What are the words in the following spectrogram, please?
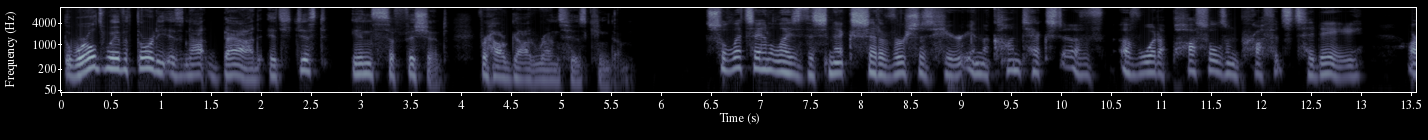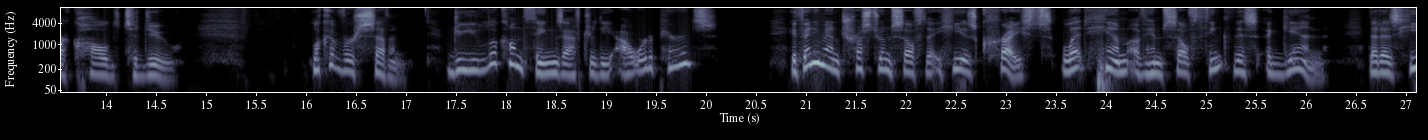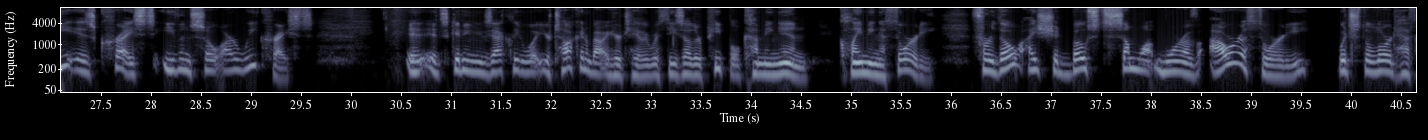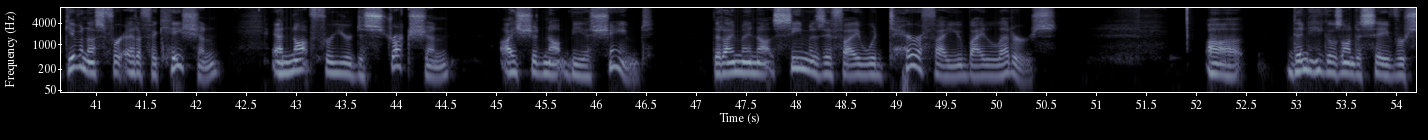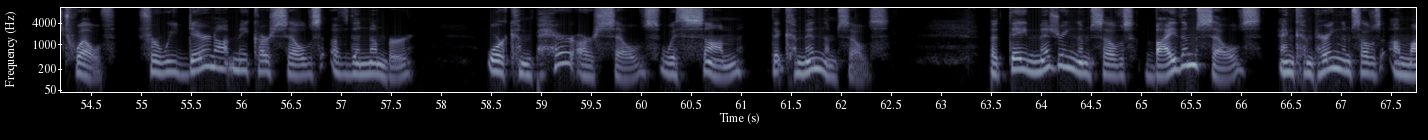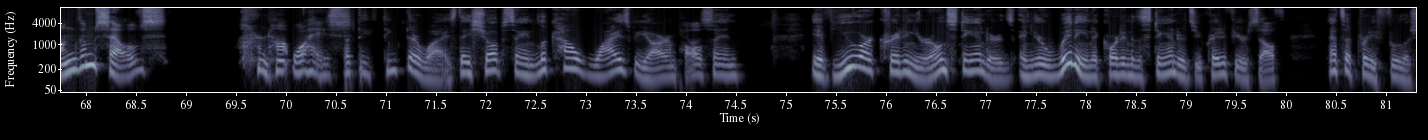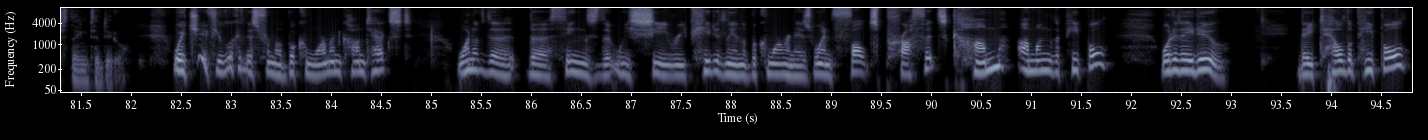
The world's way of authority is not bad, it's just insufficient for how God runs his kingdom. So let's analyze this next set of verses here in the context of, of what apostles and prophets today are called to do. Look at verse 7. Do you look on things after the outward appearance? If any man trust to himself that he is Christ's, let him of himself think this again, that as he is Christ's, even so are we Christ's. It's getting exactly to what you're talking about here, Taylor, with these other people coming in, claiming authority. For though I should boast somewhat more of our authority, which the Lord hath given us for edification, and not for your destruction, I should not be ashamed that I may not seem as if I would terrify you by letters. Uh, then he goes on to say, verse 12 For we dare not make ourselves of the number or compare ourselves with some that commend themselves. But they, measuring themselves by themselves and comparing themselves among themselves, are not wise. But they think they're wise. They show up saying, Look how wise we are. And Paul's saying, if you are creating your own standards and you're winning according to the standards you created for yourself, that's a pretty foolish thing to do. Which, if you look at this from a Book of Mormon context, one of the, the things that we see repeatedly in the Book of Mormon is when false prophets come among the people, what do they do? They tell the people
